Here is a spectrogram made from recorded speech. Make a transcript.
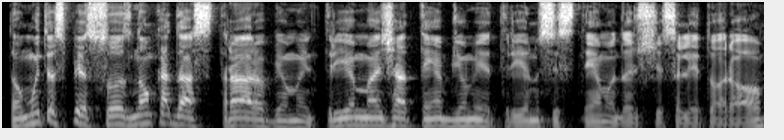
Então, muitas pessoas não cadastraram a biometria, mas já tem a biometria no sistema da Justiça Eleitoral.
